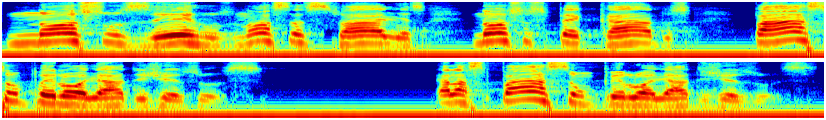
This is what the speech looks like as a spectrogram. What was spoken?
nossos erros, nossas falhas, nossos pecados passam pelo olhar de Jesus. Elas passam pelo olhar de Jesus.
